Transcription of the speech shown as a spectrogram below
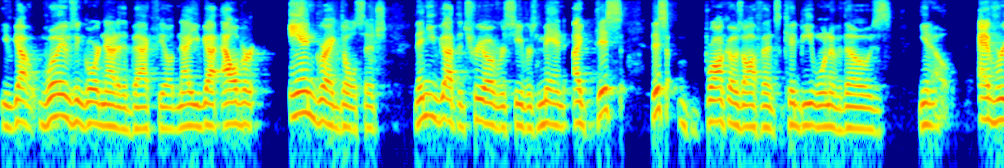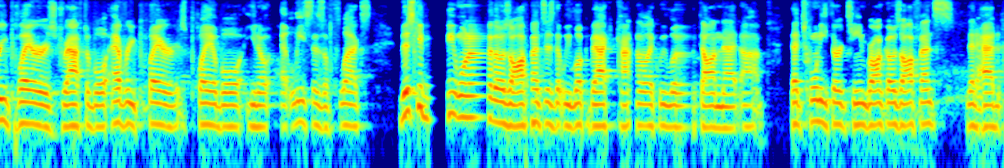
You've got Williams and Gordon out of the backfield. Now you've got Albert and Greg Dulcich. Then you've got the trio of receivers. Man, like this, this Broncos offense could be one of those, you know, every player is draftable, every player is playable, you know, at least as a flex. This could be one of those offenses that we look back kind of like we looked on that uh, that 2013 Broncos offense that had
